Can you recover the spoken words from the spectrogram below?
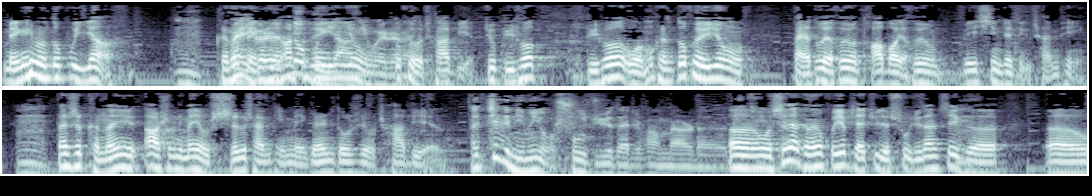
每个应用都不一样，嗯，可能每个人二十个应用都会有差别。就比如说，比如说我们可能都会用百度，也会用淘宝，也会用微信这几个产品，嗯，但是可能二十里面有十个产品，每个人都是有差别的。那这个你们有数据在这方面的？呃，我现在可能回忆不起来具体数据，但这个呃，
